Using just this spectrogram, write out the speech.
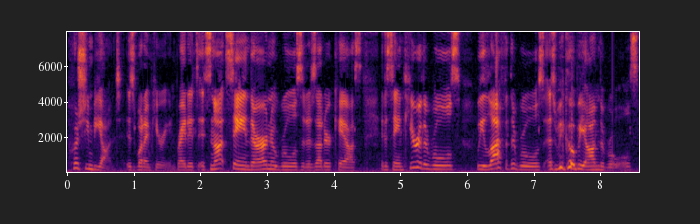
pushing beyond is what i'm hearing right it's it's not saying there are no rules it is utter chaos it is saying here are the rules we laugh at the rules as we go beyond the rules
